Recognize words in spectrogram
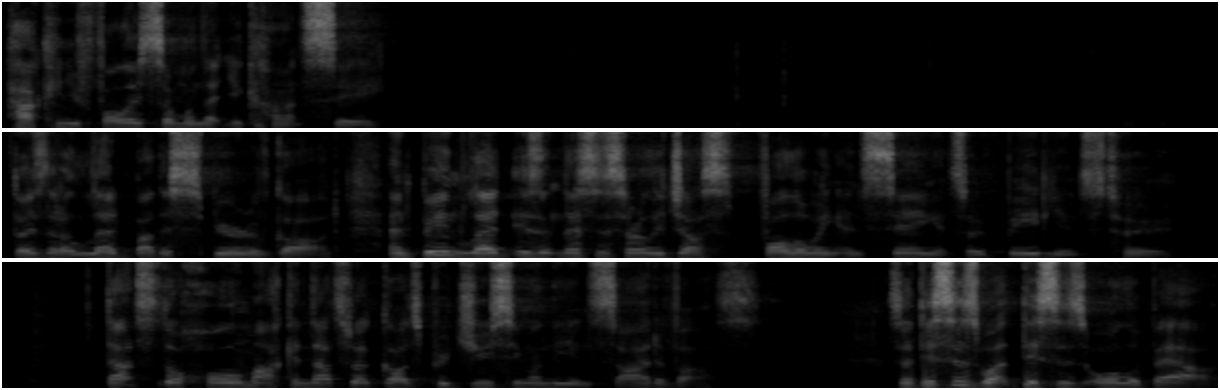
How can you follow someone that you can't see? Those that are led by the Spirit of God. And being led isn't necessarily just following and seeing, it's obedience too. That's the hallmark, and that's what God's producing on the inside of us. So, this is what this is all about.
